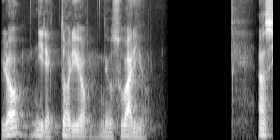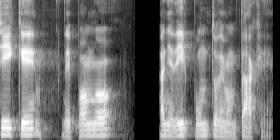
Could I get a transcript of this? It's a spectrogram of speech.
los directorios de usuario. Así que le pongo añadir punto de montaje.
